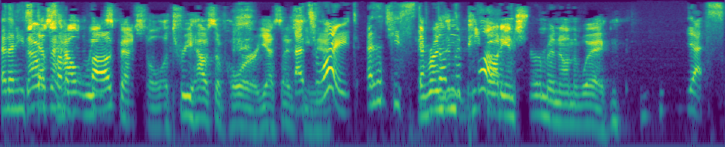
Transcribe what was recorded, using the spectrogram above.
And then he that was steps a on Halloween a bug. special, a Treehouse of Horror. Yes, I've That's seen that. right. And then he He stepped runs on into the Peabody bug. and Sherman on the way. Yes.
